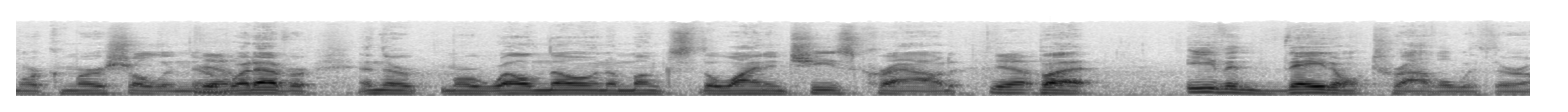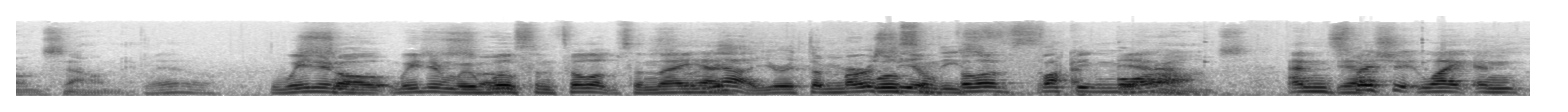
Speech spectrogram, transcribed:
more commercial and they're Yeah. whatever, and they're more well known amongst the wine and cheese crowd. Yeah. But even they don't travel with their own sound man. Yeah. We didn't. So- we didn't with so- Wilson Phillips, and they So, had yeah, you're at the mercy Wilson of these Phillips, uh, fucking yeah. morons. And especially like, and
